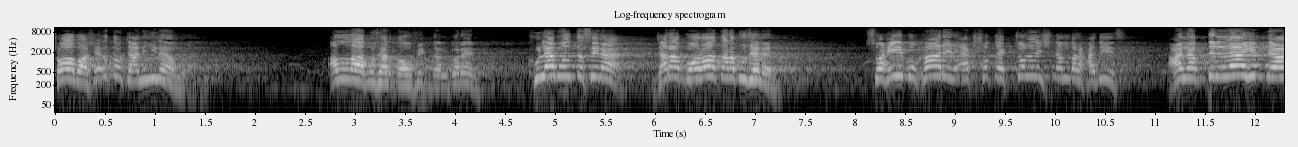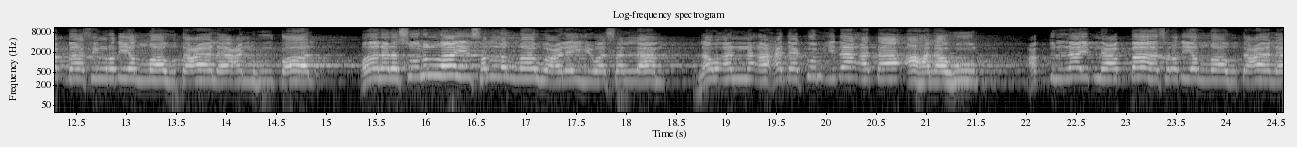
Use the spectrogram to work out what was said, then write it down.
সহবাস এটা তো জানি না আমরা আল্লাহ বুঝার তৌফিক দান করেন খুলে বলতেছি না যারা বড় তারা বুঝে নেন সহি বুখারীর 141 নম্বর হাদিস عن عبد الله بن عباس رضي الله تعالى عنه قال قال رسول الله صلى الله عليه وسلم লাউ আন্না আহাদাকুম ইদা আতা আহলাহু। আব্দুল্লাহ ইবনে আব্বাস রাদিয়াল্লাহু তাআলা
